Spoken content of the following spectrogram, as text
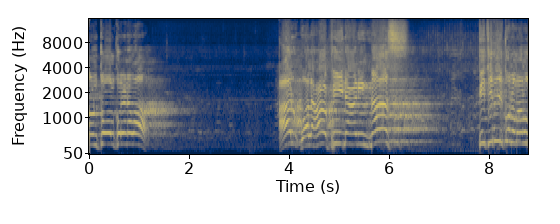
কন্ট্রোল করে নেওয়া। আর নাস। পৃথিবীর কোন মানুষ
